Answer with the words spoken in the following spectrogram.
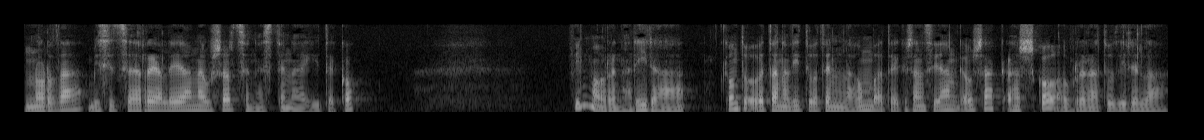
nor da bizitza errealean ausartzen ez dena egiteko. Filma horren arira, kontu hobetan aditu lagun batek esan zidan gauzak asko aurreratu direla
